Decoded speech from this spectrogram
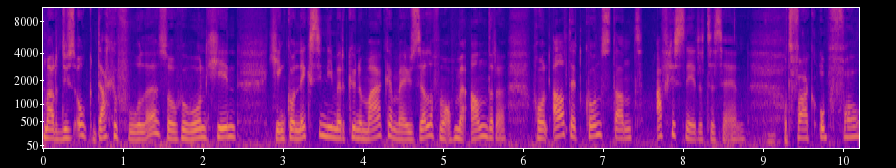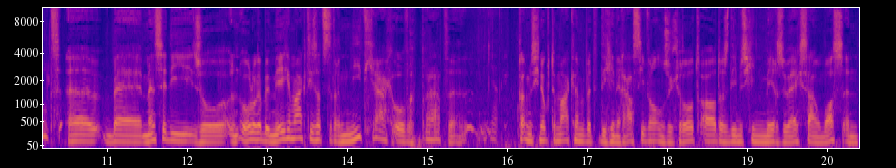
Maar dus ook dat gevoel, hè? zo gewoon geen, geen connectie niet meer kunnen maken met jezelf of met anderen. Gewoon altijd constant afgesneden te zijn. Wat vaak opvalt uh, bij mensen die zo een oorlog hebben meegemaakt, is dat ze er niet graag over praten. Ja. Dat kan misschien ook te maken hebben met de generatie van onze grootouders, die misschien meer zwijgzaam was en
